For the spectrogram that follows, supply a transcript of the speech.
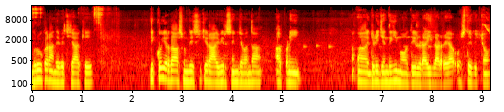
ਗੁਰੂ ਘਰਾਂ ਦੇ ਵਿੱਚ ਜਾ ਕੇ। ਇੱਕੋ ਹੀ ਅਰਦਾਸ ਹੁੰਦੀ ਸੀ ਕਿ ਰਾਜਵੀਰ ਸਿੰਘ ਜਵੰਦਾ ਆਪਣੀ ਜਿਹੜੀ ਜ਼ਿੰਦਗੀ ਮੌਤ ਦੀ ਲੜਾਈ ਲੜ ਰਿਹਾ ਉਸ ਦੇ ਵਿੱਚੋਂ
